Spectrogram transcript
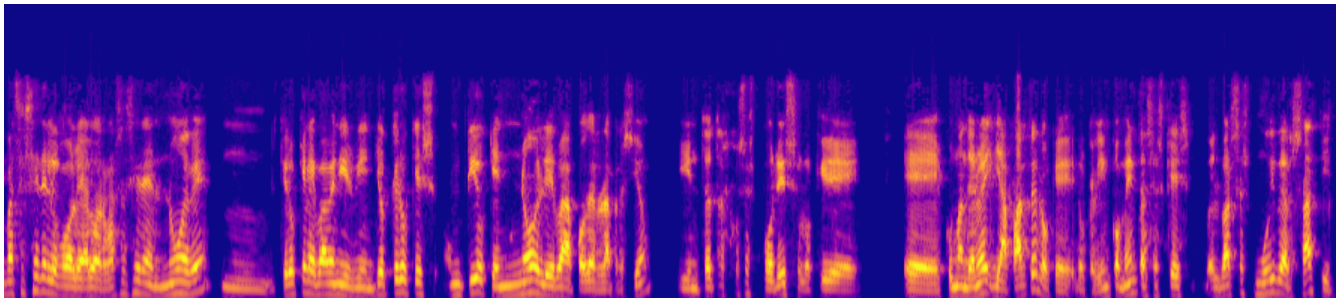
vas a ser el goleador, vas a ser el 9, mm, creo que le va a venir bien. Yo creo que es un tío que no le va a poder la presión y, entre otras cosas, por eso lo quiere eh, de Y aparte, lo que, lo que bien comentas es que el Barça es muy versátil.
